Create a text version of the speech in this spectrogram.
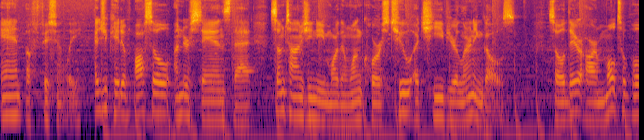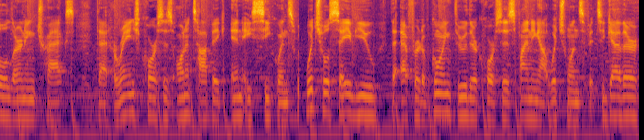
and efficiently. Educative also understands that sometimes you need more than one course to achieve your learning goals. So there are multiple learning tracks that arrange courses on a topic in a sequence, which will save you the effort of going through their courses, finding out which ones fit together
